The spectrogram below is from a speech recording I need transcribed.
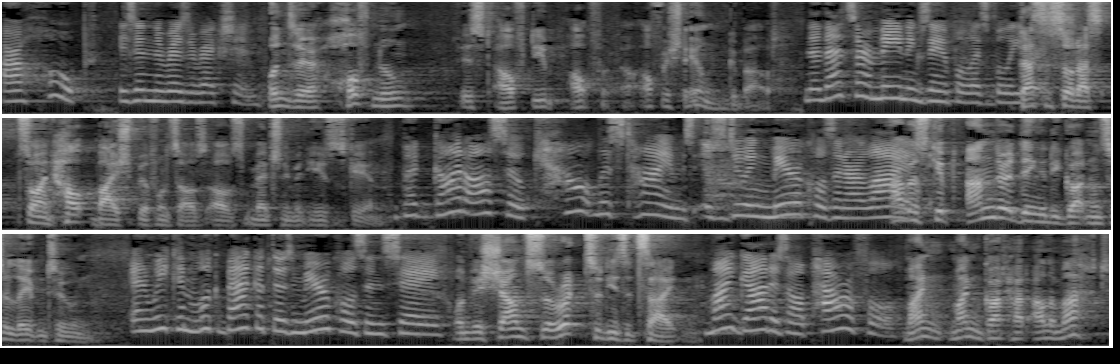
Our hope is in the resurrection. Unsere Hoffnung ist auf die Auf Auferstehung gebaut. Now that's our main example as believers. Das ist so, das, so ein Hauptbeispiel für uns als, als Menschen, die mit Jesus gehen. But God also countless times is doing miracles in our Aber lives. es gibt andere Dinge, die Gott in unser Leben tun. And we can look back at those miracles and say, Und wir schauen zurück zu diesen Zeiten. My God is all powerful. Mein, mein Gott hat alle Macht.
